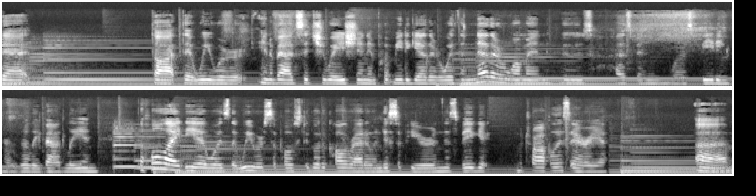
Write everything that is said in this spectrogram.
that thought that we were in a bad situation and put me together with another woman whose husband was beating her really badly. And the whole idea was that we were supposed to go to Colorado and disappear in this big metropolis area. Um,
